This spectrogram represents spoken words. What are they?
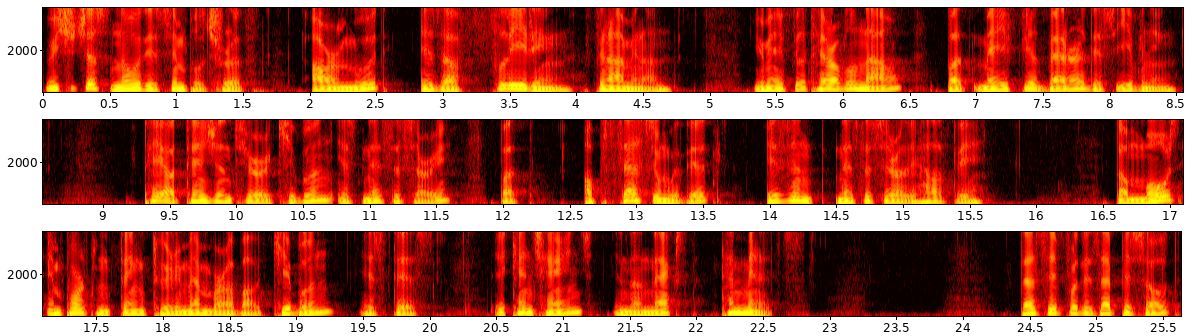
We should just know this simple truth. Our mood is a fleeting phenomenon. You may feel terrible now, but may feel better this evening. Pay attention to your kibun is necessary, but obsessing with it isn't necessarily healthy. The most important thing to remember about kibun is this it can change in the next 10 minutes. That's it for this episode.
